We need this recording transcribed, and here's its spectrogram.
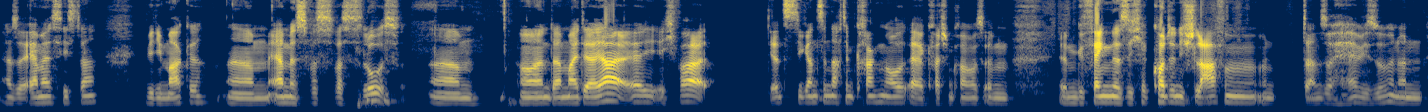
also Hermes hieß da, wie die Marke, ähm, Hermes, was, was ist los? ähm, und dann meinte er, ja, ich war jetzt die ganze Nacht im Krankenhaus, äh, Quatsch, im Krankenhaus, im, im Gefängnis, ich konnte nicht schlafen und dann so, hä, wieso? Und dann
